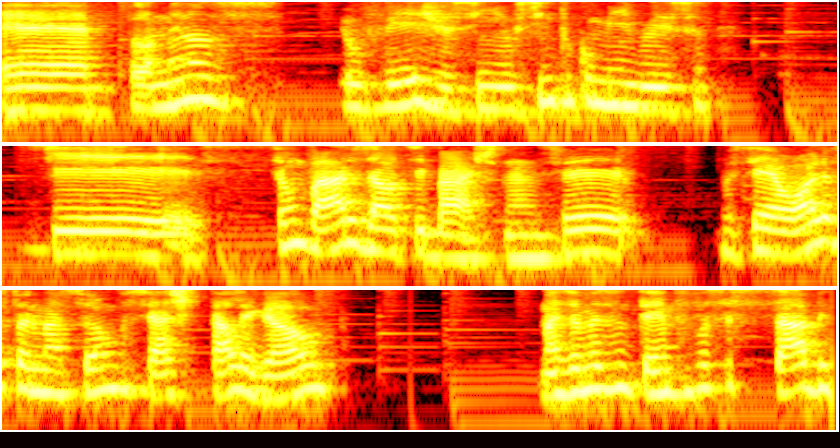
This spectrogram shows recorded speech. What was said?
é, pelo menos eu vejo, assim, eu sinto comigo isso, que são vários altos e baixos, né? Você, você olha a tua animação, você acha que tá legal, mas ao mesmo tempo você sabe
